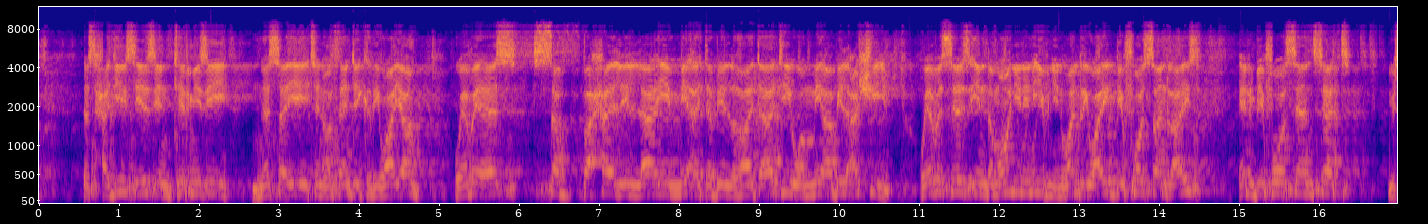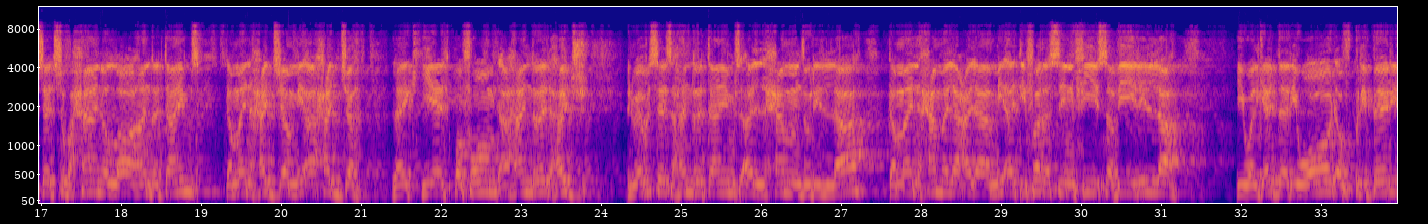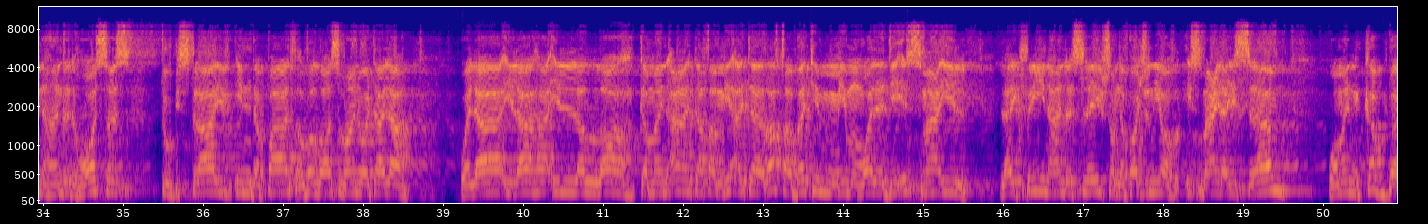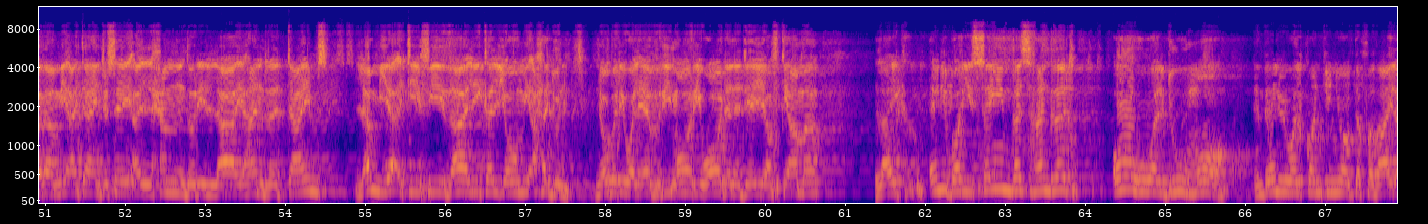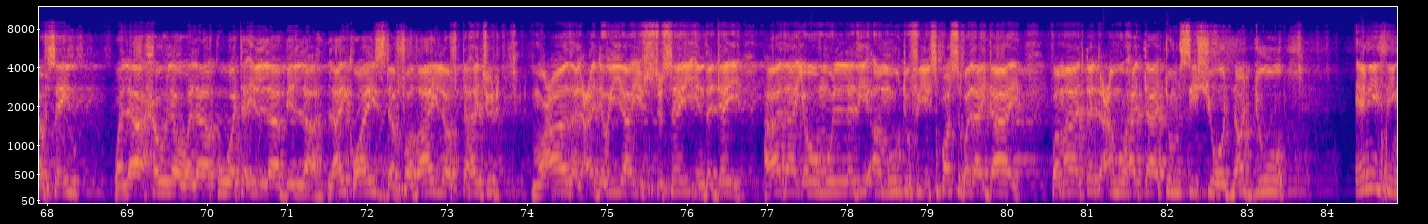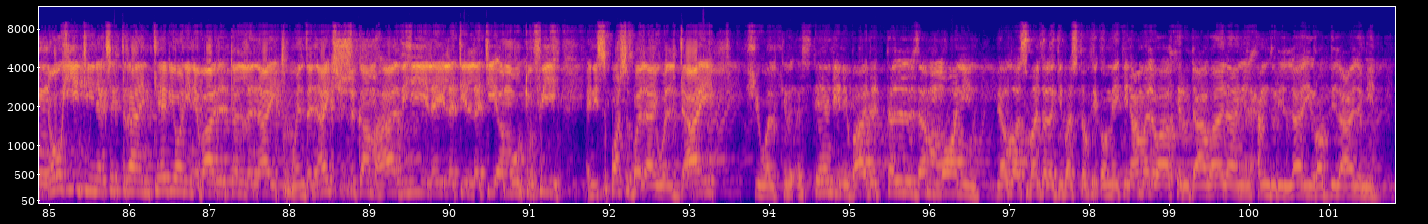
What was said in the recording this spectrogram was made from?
This hadith is in Tirmizi, Nasai, it's an authentic riwayah. Whoever has Sabbaha lillahi mi'ata bil ghatati wa mi'a bil ashi. Whoever says in the morning and evening, one riwayah before sunrise and before sunset. You said Subhanallah a hundred times, kaman hajja mi'a hajjah, like he has performed a hundred hajj. And whoever says a hundred times Alhamdulillah, كَمَنْ حَمَلَ عَلَى مِئَةِ فَرَسٍ فِي سَبِيلِ اللَّهِ He will get the reward of preparing a hundred horses to strive in the path of Allah subhanahu wa ta'ala. ولا إله إلا الله كمن أعتق مئة رقبة من ولد إسماعيل like freeing a hundred slaves from the progeny of Ismail alayhi salam وَمَنْ كَبَّرَ مِئَةً to say Alhamdulillah a hundred times لَمْ يَأْتِي فِي ذَلِكَ الْيَوْمِ أَحَدٌ Nobody will have more reward on the day of Qiyamah like anybody saying this hundred or who will do more. And then we will continue of the fadail of saying ولا حول ولا قوة إلا بالله. Likewise, the fadail of tahajjud, Mu'adh al-Adawiyya used to say in the day, هذا يوم الذي أموت فيه. It's possible I die. فما تدعم حتى تمسي. She would not do anything, no eating, etc. and carry on in ibadat till the night. When the night should come, هذه ليلتي التي أموت فيه. And it's possible I will die she will stand in ibadat till the morning. May Allah subhanahu wa ta'ala give us tawfiq of making amal wa akhiru da'wana and alhamdulillahi rabbil alameen.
